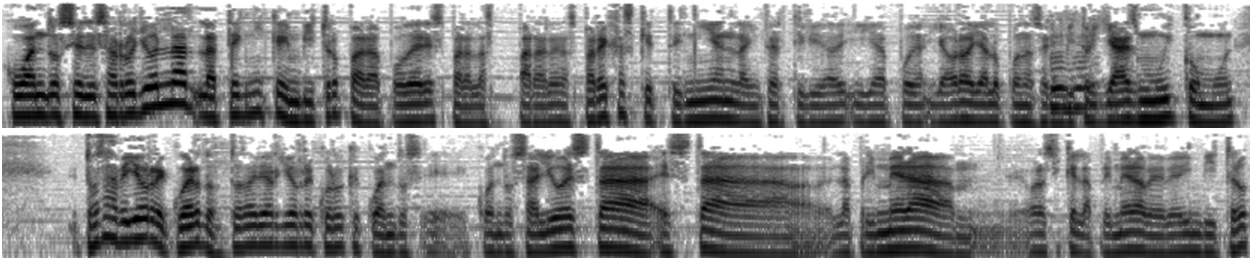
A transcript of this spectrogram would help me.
cuando se desarrolló la, la, técnica in vitro para poderes para las para las parejas que tenían la infertilidad y ya y ahora ya lo pueden hacer in vitro ya es muy común. Todavía yo recuerdo todavía yo recuerdo que cuando cuando salió esta esta la primera ahora sí que la primera bebé in vitro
